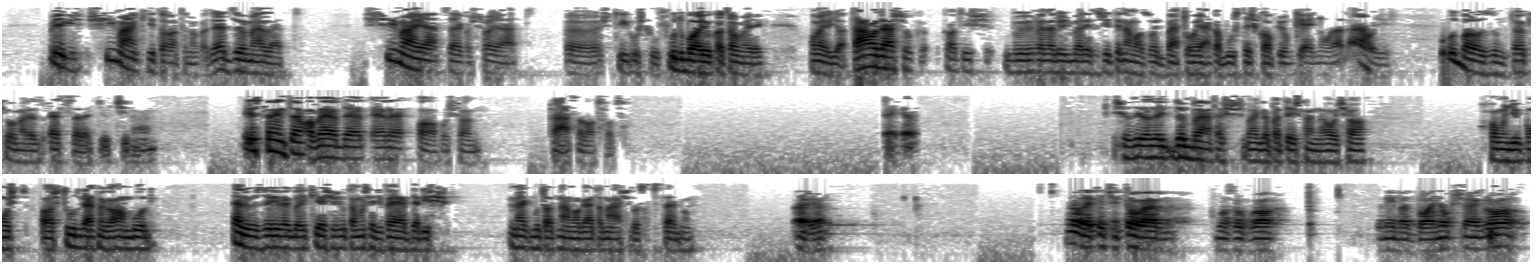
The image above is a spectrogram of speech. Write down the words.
mégis simán kitartanak az edző mellett, simán játszák a saját stílusú futballjukat, amelyek, amely ugye a támadásokat is bőven előnyben részesíti, nem az, hogy betolják a buszt és kapjunk ki egy nullát, de hogy is. Futballozzunk tök jól, mert ez, ezt szeretjük csinálni. És szerintem a Werder erre alaposan rászaladhat. Igen. És azért az egy döbbenetes meglepetés lenne, hogyha ha mondjuk most a Stuttgart meg a Hamburg előző években kiesés után most egy Werder is megmutatná magát a másodosztályban. Igen. Na, de kicsit tovább mozogva a német bajnokságról.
